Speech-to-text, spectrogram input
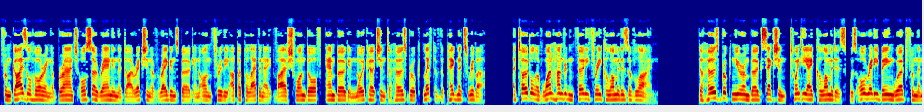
From Geiselhöring a branch also ran in the direction of Regensburg and on through the Upper Palatinate via Schwandorf, Amberg and Neukirchen to Hersbruck left of the Pegnitz River—a total of 133 km of line. The Hersbruck-Nuremberg section 28 km was already being worked from 9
